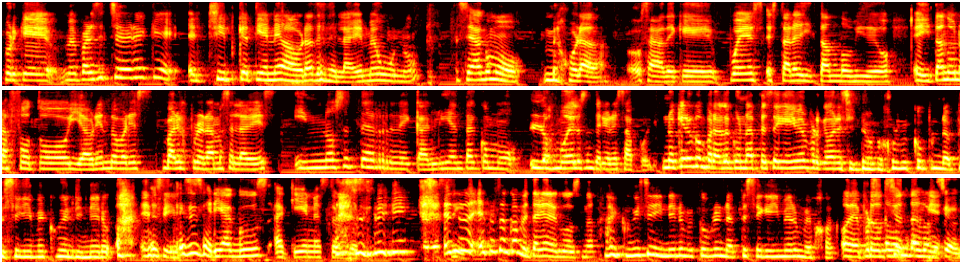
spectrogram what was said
porque me parece chévere que el chip que tiene ahora desde la M1 sea como mejorada, o sea, de que puedes estar editando video, editando una foto y abriendo varios, varios programas a la vez y no se te recalienta como los modelos anteriores Apple. No quiero compararlo con una PC gamer porque van a decir, no, mejor me compro una PC gamer con el dinero. en Es- fin. ese sería Gus aquí en este blog. Sí. Este, este es un comentario de Gus, ¿no? Ay, con ese dinero me compro una PC gamer mejor. O de producción De también. producción.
